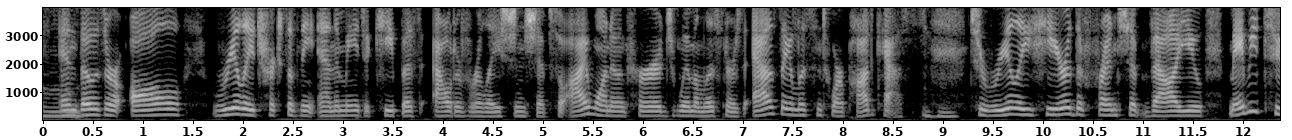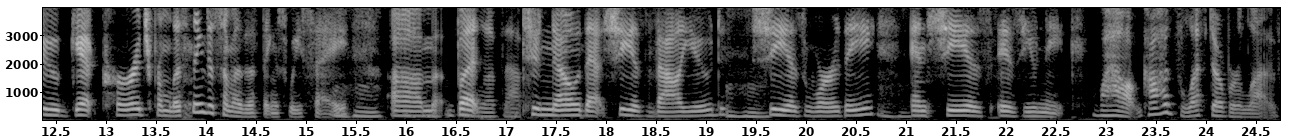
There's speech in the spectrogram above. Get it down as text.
Mm-hmm. And those are all really tricks of the enemy to keep us out of relationships. So I want to encourage women listeners as they listen to our podcasts mm-hmm. to really hear the friendship value, maybe to get courage from listening to some of the things we say, mm-hmm. um, mm-hmm. but to know that she is valued, mm-hmm. she is worthy, mm-hmm. and she is is unique. Wow, God's leftover love.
